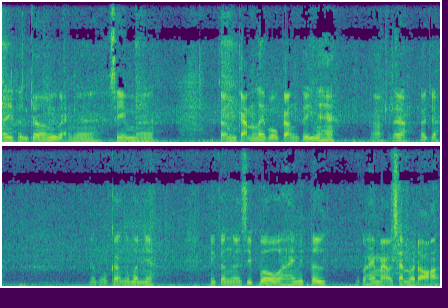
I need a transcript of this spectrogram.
Đây thử cho mấy bạn ờ, xem ờ, cận cảnh lại bộ cần tí nữa ha. Đó đây không thấy chưa? Đây bộ cần của mình nha. Như cần à, Zippo 24 nó có hai màu xanh và đỏ.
